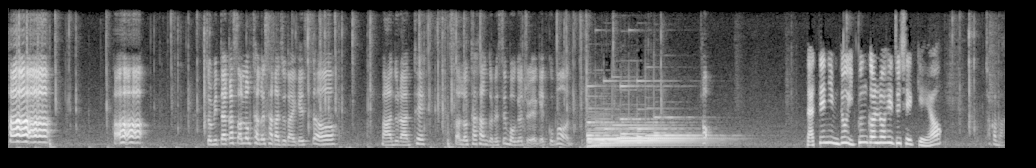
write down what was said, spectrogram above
하하하. 하하하. 좀 이따가 썰렁탕을 사가지고 가야겠어. 마누라한테 썰렁탕 한 그릇을 먹여줘야겠구먼. 어, 라떼님도 이쁜 걸로 해주실게요. 잠깐만.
